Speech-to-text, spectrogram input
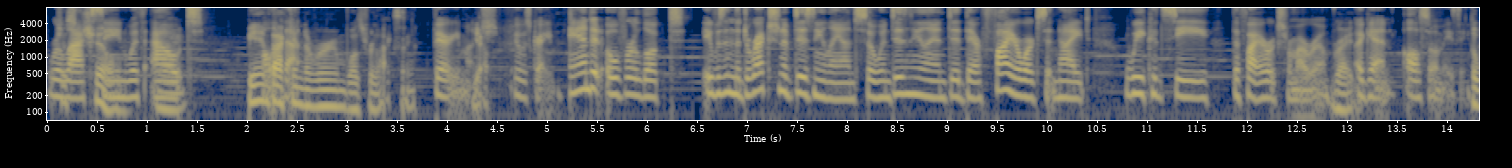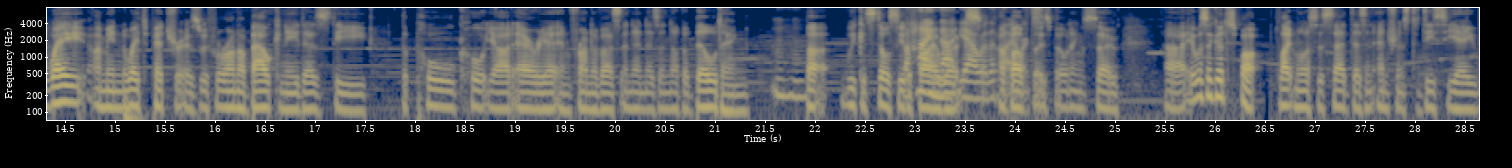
relaxing chill, without Being back in the room was relaxing. very much. It was great. And it overlooked, it was in the direction of Disneyland. So when Disneyland did their fireworks at night, we could see the fireworks from our room. Right. Again, also amazing. The way I mean, the way to picture it is if we're on our balcony, there's the the pool courtyard area in front of us, and then there's another building, hmm but we could still see Behind the that, fireworks yeah, where the above those buildings. So uh, it was a good spot. Like Melissa said, there's an entrance to DCA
